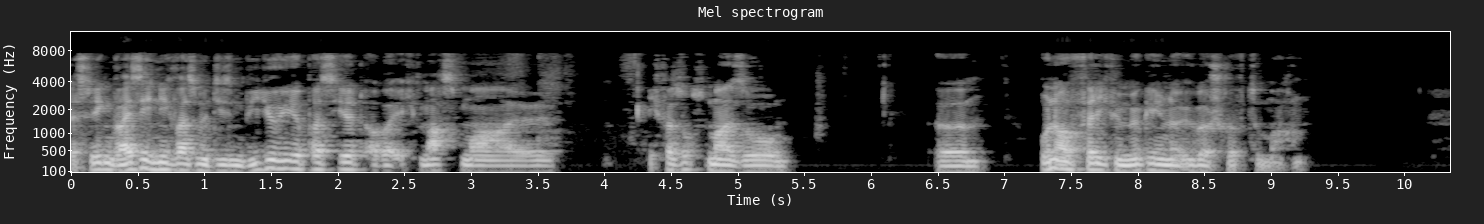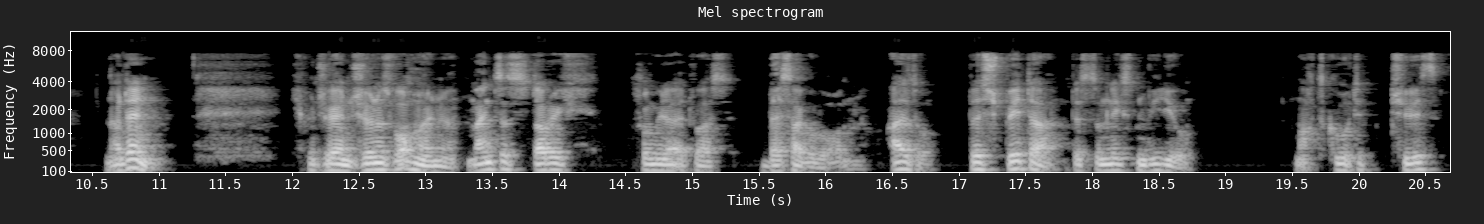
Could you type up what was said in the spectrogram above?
Deswegen weiß ich nicht, was mit diesem Video hier passiert, aber ich mach's mal, ich versuche es mal so äh, unauffällig wie möglich in der Überschrift zu machen. Na denn, ich wünsche euch ein schönes Wochenende. Meins ist dadurch schon wieder etwas besser geworden. Also, bis später, bis zum nächsten Video. Macht's gut. Tschüss.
